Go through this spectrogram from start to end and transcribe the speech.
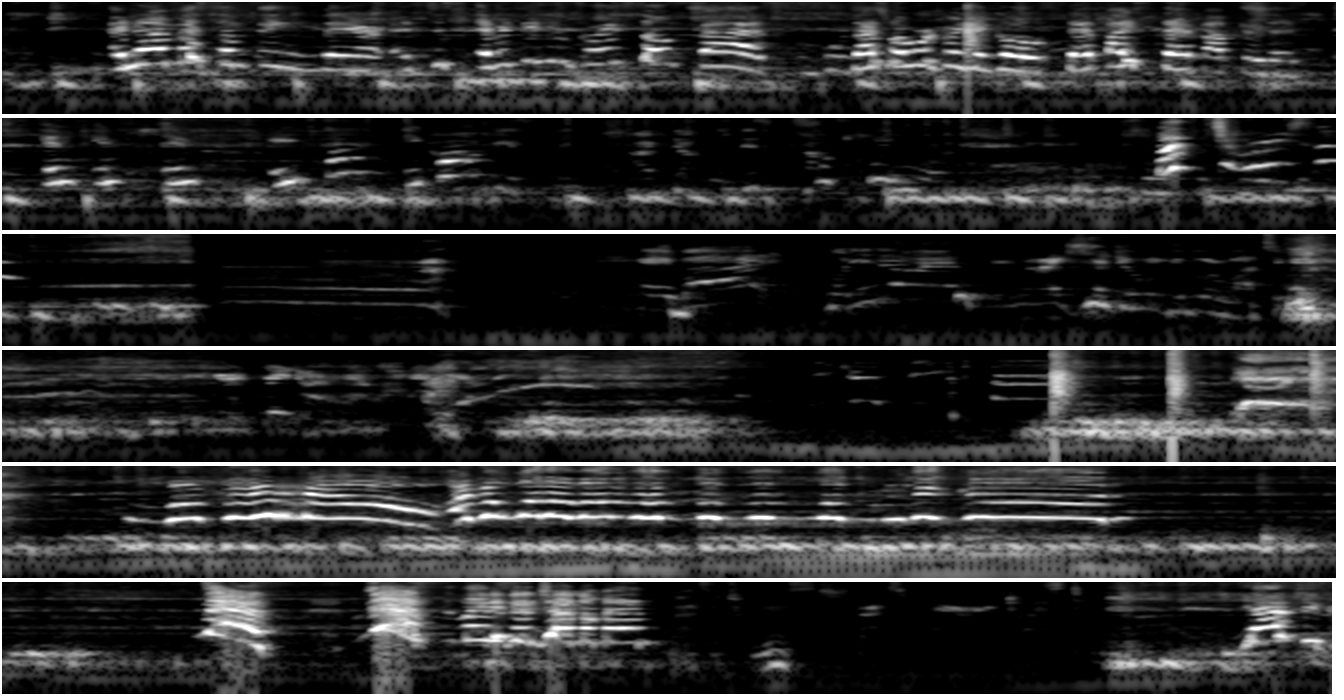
I know I missed something there. It's just everything is going so fast. That's why we're going to go step by step after this. In in in Aipom? Aipom? Obviously, I've dealt with this So cute. before. So But let's just- Hey, bud. What are you doing? I can't do it when people are watching. Get me the hell out of here! What the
